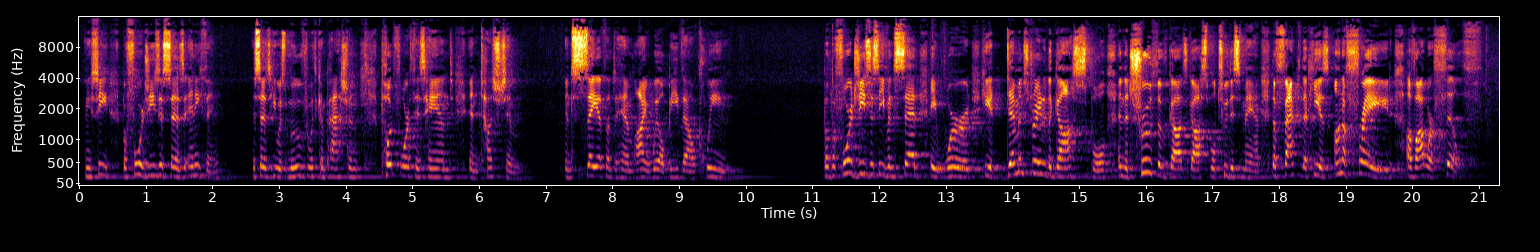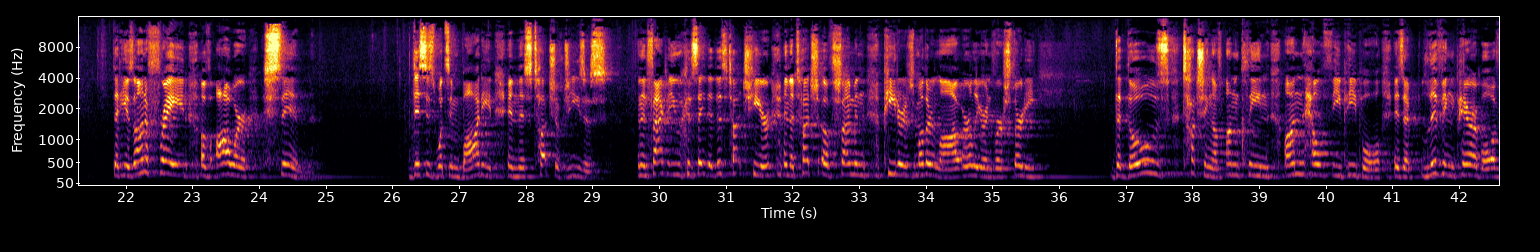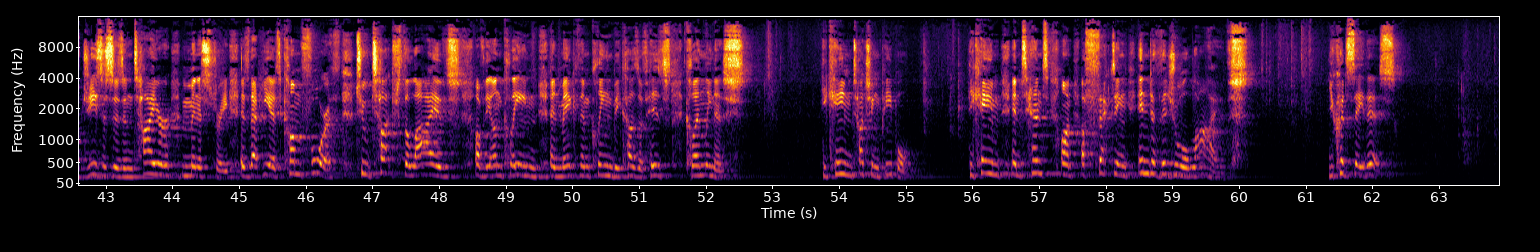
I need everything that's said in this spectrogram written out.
You see, before Jesus says anything, it says he was moved with compassion, put forth his hand, and touched him, and saith unto him, I will, be thou clean. But before Jesus even said a word, he had demonstrated the gospel and the truth of God's gospel to this man. The fact that he is unafraid of our filth, that he is unafraid of our sin. This is what's embodied in this touch of Jesus. And in fact, you could say that this touch here and the touch of Simon Peter's mother in law earlier in verse 30 that those touching of unclean, unhealthy people is a living parable of Jesus' entire ministry, is that he has come forth to touch the lives of the unclean and make them clean because of his cleanliness. He came touching people. He came intent on affecting individual lives. You could say this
